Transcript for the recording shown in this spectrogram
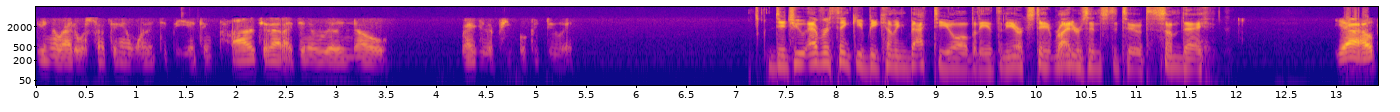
being a writer was something I wanted to be. I think prior to that, I didn't really know regular people could do it. Did you ever think you'd be coming back to Albany at the New York State Writers Institute someday? Yeah, I hope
